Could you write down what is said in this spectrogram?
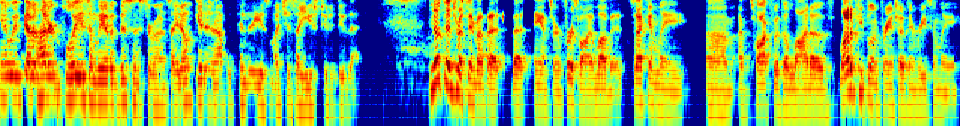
you know, we've got 100 employees and we have a business to run, so I don't get an opportunity as much as I used to to do that. You know what's interesting about that that answer? First of all, I love it. Secondly, um, I've talked with a lot of a lot of people in franchising recently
